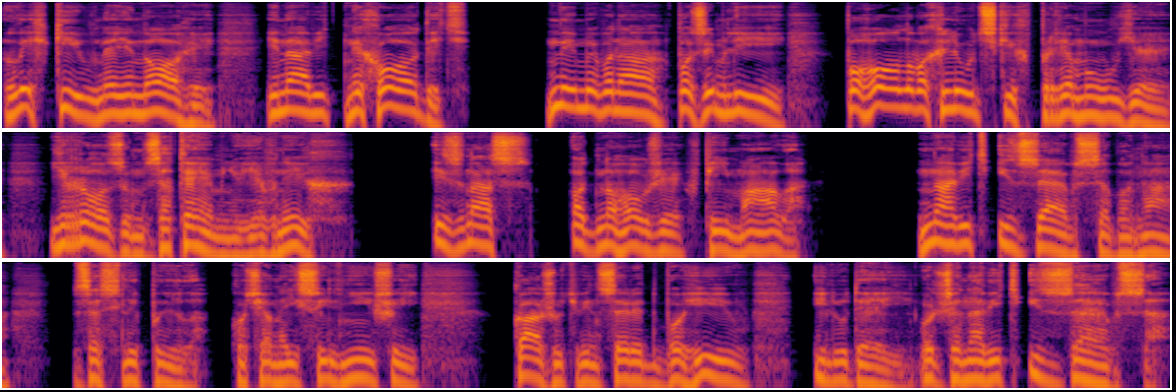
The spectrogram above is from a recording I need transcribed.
легкі в неї ноги, і навіть не ходить. Ними вона по землі, по головах людських прямує, і розум затемнює в них. Із нас одного вже впіймала. Навіть і Зевса вона засліпила, хоча найсильніший, кажуть він серед богів і людей, отже навіть із Зевса.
